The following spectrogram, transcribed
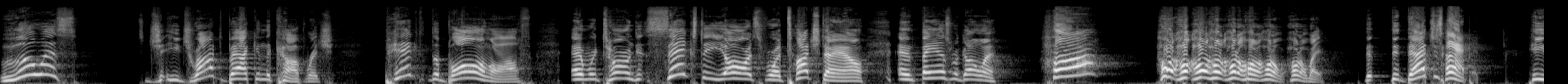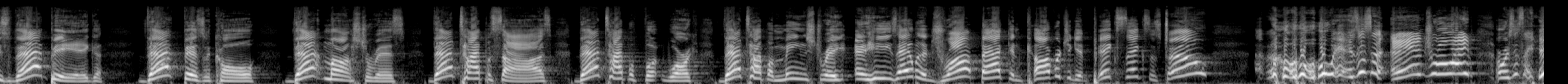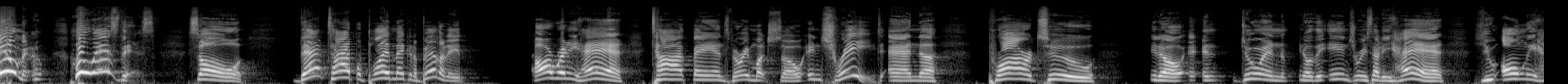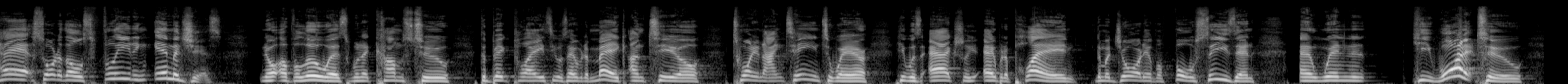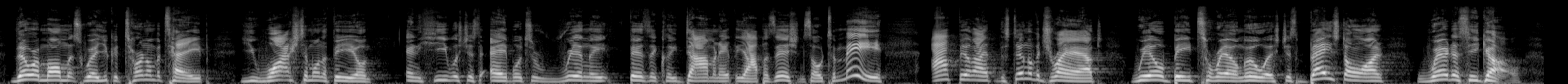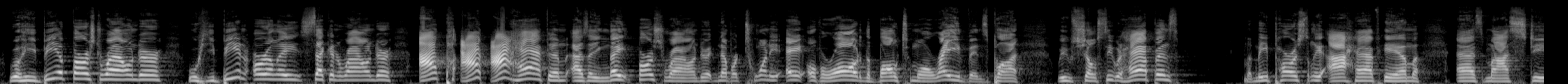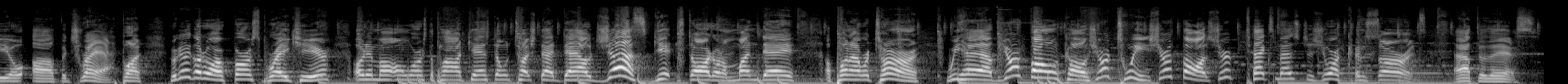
Lewis, he dropped back in the coverage, picked the ball off, and returned it 60 yards for a touchdown, and fans were going, huh? Hold on, hold on, hold on, hold on, hold on, hold on, wait. Did, did that just happen? He's that big that physical, that monstrous, that type of size, that type of footwork, that type of mean streak, and he's able to drop back in coverage and get pick sixes too? is this an android or is this a human? Who is this? So that type of playmaking ability already had Tide fans very much so intrigued. And uh, prior to you know, and during you know the injuries that he had, you only had sort of those fleeting images, you know, of Lewis when it comes to the big plays he was able to make until 2019, to where he was actually able to play the majority of a full season. And when he wanted to, there were moments where you could turn on the tape, you watched him on the field, and he was just able to really physically dominate the opposition. So to me, I feel like the still of a draft will be Terrell Lewis, just based on where does he go? Will he be a first rounder? Will he be an early second rounder? I, I, I have him as a late first rounder at number 28 overall to the Baltimore Ravens, but we shall see what happens. But me personally, I have him as my steal of the draft. But we're going to go to our first break here on In My Own Words, the podcast. Don't touch that dial. Just getting started on a Monday. Upon our return, we have your phone calls, your tweets, your thoughts, your text messages, your concerns after this.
